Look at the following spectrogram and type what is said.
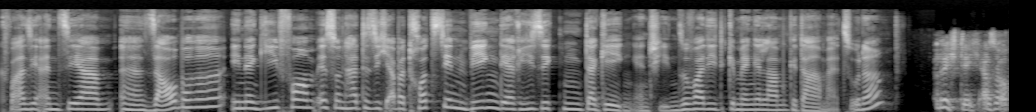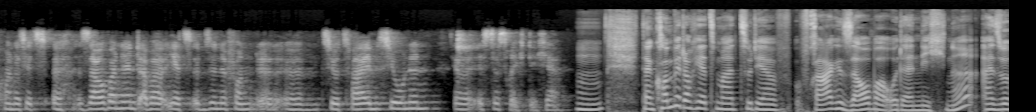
quasi ein sehr äh, saubere Energieform ist und hatte sich aber trotzdem wegen der Risiken dagegen entschieden. So war die Gemengelage damals, oder? Richtig, also ob man das jetzt äh, sauber nennt, aber jetzt im Sinne von äh, äh CO2-Emissionen äh, ist das richtig, ja. Mhm. Dann kommen wir doch jetzt mal zu der Frage sauber oder nicht. Ne? Also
